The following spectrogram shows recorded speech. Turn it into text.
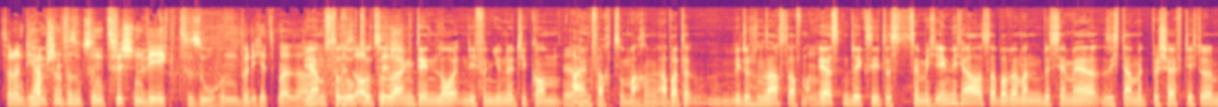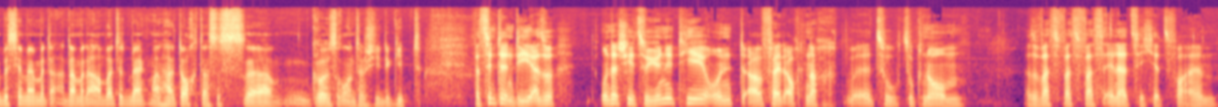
sondern die haben schon versucht, so einen Zwischenweg zu suchen, würde ich jetzt mal sagen. Wir haben es versucht, optisch. sozusagen den Leuten, die von Unity kommen, Ja. einfach zu machen. Aber wie du schon sagst, auf den ersten Blick sieht es ziemlich ähnlich aus. Aber wenn man ein bisschen mehr sich damit beschäftigt oder ein bisschen mehr mit, damit arbeitet, merkt man halt doch, dass es äh, größere Unterschiede gibt. Was sind denn die? Also Unterschied zu Unity und äh, vielleicht auch nach, äh, zu, zu GNOME. Also was, was, was ändert sich jetzt vor allem?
